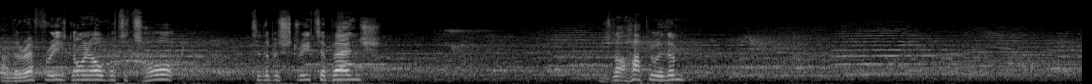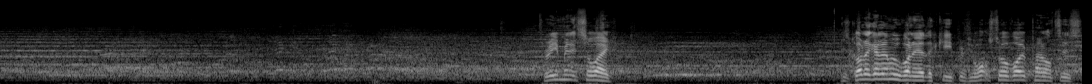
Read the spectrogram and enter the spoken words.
And the referee's going over to talk to the Bistrita bench. He's not happy with them. Three minutes away. He's got to get a move on here, the keeper, if he wants to avoid penalties.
